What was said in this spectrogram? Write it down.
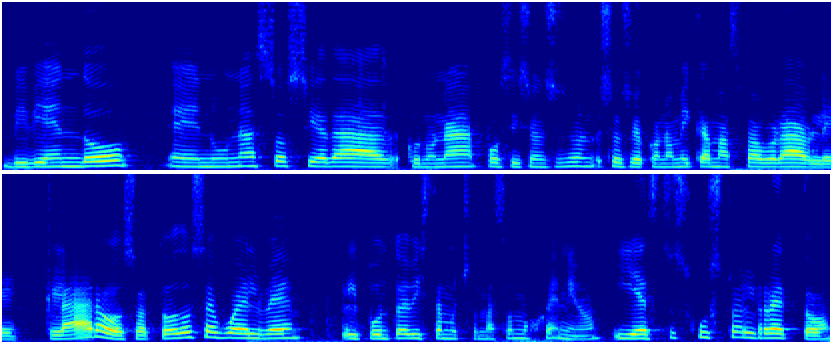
viviendo en una sociedad con una posición socioeconómica más favorable, claro, o sea, todo se vuelve el punto de vista mucho más homogéneo. Y esto es justo el reto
